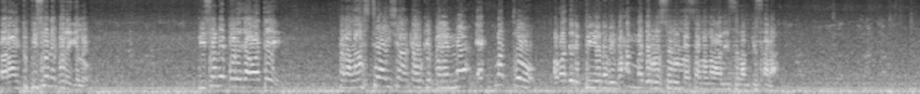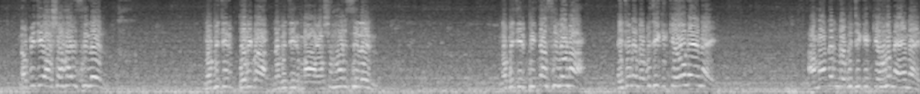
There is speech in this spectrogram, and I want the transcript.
তারা একটু পিছনে পড়ে গেল। পিছনে পড়ে যাওয়াতে তারা লাস্টে আইসে আর কাউকে পেলেন না, একমাত্র আমাদের প্রিয় নবী মোহাম্মদ রসুল্লাহ সাল্লাহ আলি সাল্লামকে ছাড়া। নবীজি অসহায় ছিলেন, নবীজির পরিবার, নবীজির মা অসহায় ছিলেন। নবীজির পিতা ছিল না। এই জন্য নবীজিকে কেউ নেয় নাই। আমাদের নবীজিকে কেউ নেয় নাই।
